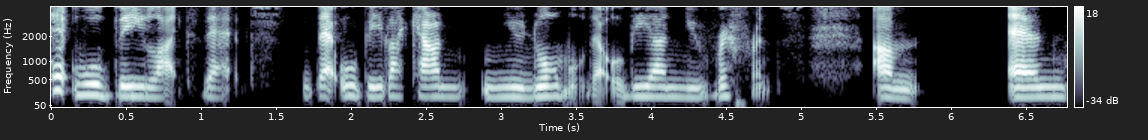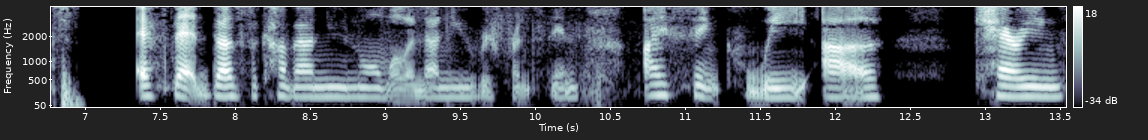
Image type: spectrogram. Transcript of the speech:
it will be like that. That will be like our new normal. That will be our new reference. Um, and if that does become our new normal and our new reference, then I think we are carrying,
